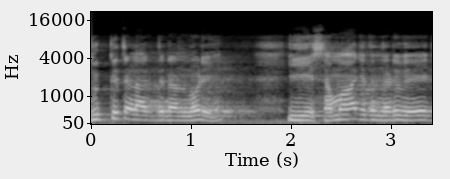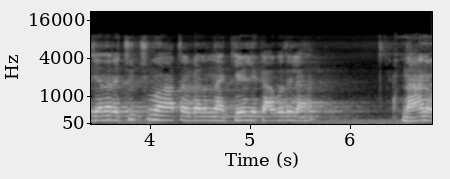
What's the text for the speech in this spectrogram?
ದುಃಖಿತಳಾಗ್ದನ್ನು ನೋಡಿ ಈ ಸಮಾಜದ ನಡುವೆ ಜನರ ಚುಚ್ಚು ಮಾತುಗಳನ್ನು ಕೇಳಲಿಕ್ಕೆ ಆಗೋದಿಲ್ಲ. ನಾನು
